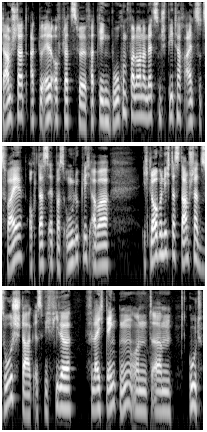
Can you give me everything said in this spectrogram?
Darmstadt aktuell auf Platz 12, hat gegen Bochum verloren am letzten Spieltag 1 zu 2. Auch das etwas unglücklich, aber ich glaube nicht, dass Darmstadt so stark ist, wie viele vielleicht denken. Und ähm, gut,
